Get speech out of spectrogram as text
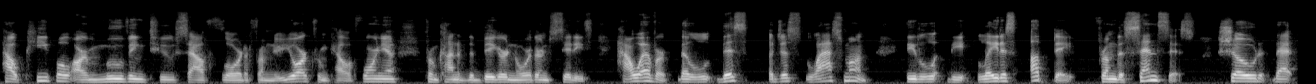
how people are moving to South Florida from New York, from California, from kind of the bigger northern cities. However, the this uh, just last month, the the latest update from the census showed that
